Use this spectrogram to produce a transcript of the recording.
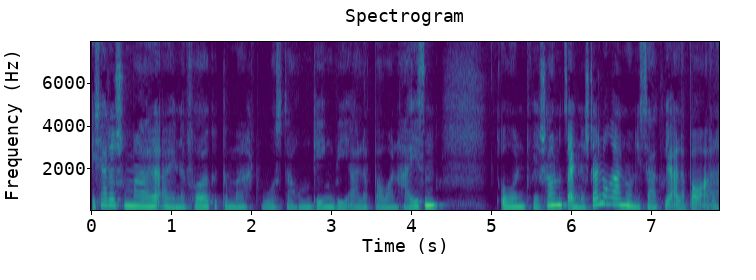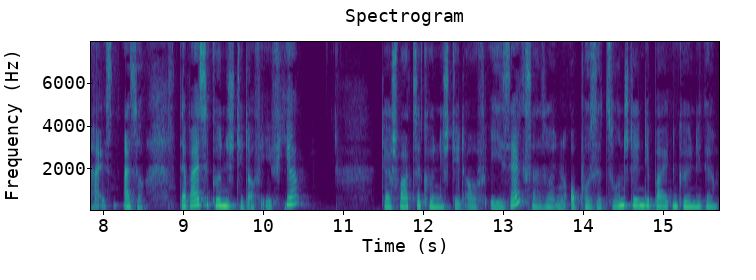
Ich hatte schon mal eine Folge gemacht, wo es darum ging, wie alle Bauern heißen. Und wir schauen uns eine Stellung an und ich sage, wie alle Bauern heißen. Also, der weiße König steht auf E4, der schwarze König steht auf E6, also in Opposition stehen die beiden Könige.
